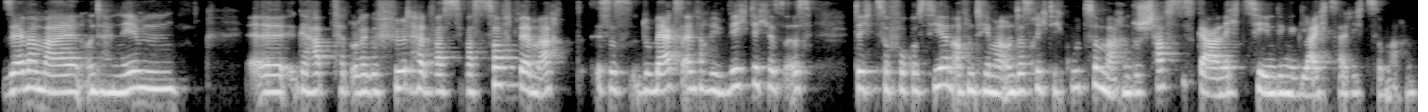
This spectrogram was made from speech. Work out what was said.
selber mal ein Unternehmen äh, gehabt hat oder geführt hat, was, was Software macht, ist es, du merkst einfach, wie wichtig es ist, dich zu fokussieren auf ein Thema und das richtig gut zu machen. Du schaffst es gar nicht, zehn Dinge gleichzeitig zu machen.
